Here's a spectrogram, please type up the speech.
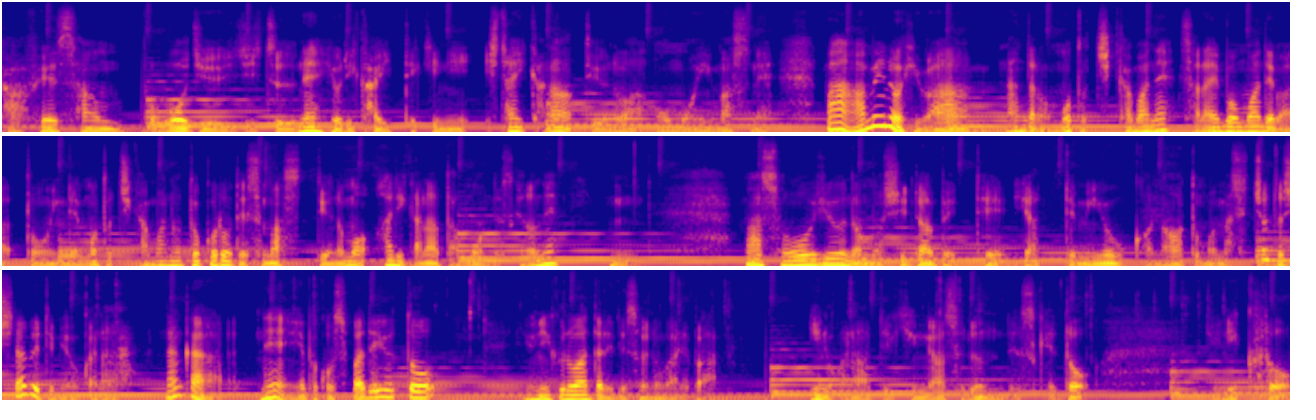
カフェ散歩を充実ね、より快適にしたいかなっていうのは思いますね。まあ雨の日は、なんだろう、もっと近場ね、サライボンまでは遠いんで、もっと近場のところで済ますっていうのもありかなとは思うんですけどね。うん。まあそういうのも調べてやってみようかなと思います。ちょっと調べてみようかな。なんかね、やっぱコスパで言うと、ユニクロあたりでそういうのがあればいいのかなっていう気がするんですけど、ユニクロ、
